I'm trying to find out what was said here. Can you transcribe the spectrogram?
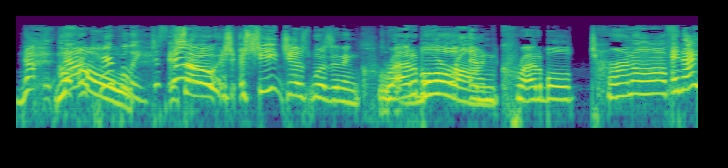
Not uh, No, oh, carefully. Just no. so she just was an incredible, Moron. incredible turnoff. And I,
